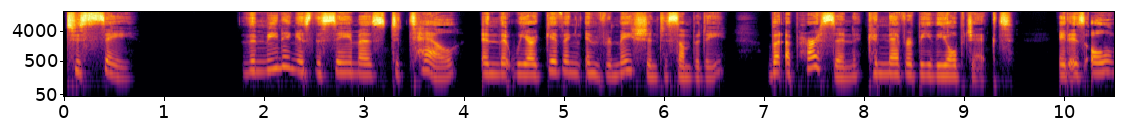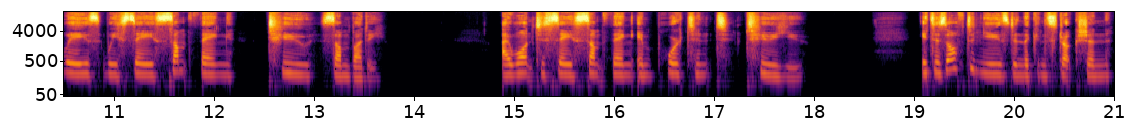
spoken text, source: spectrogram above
To say. The meaning is the same as to tell in that we are giving information to somebody, but a person can never be the object. It is always we say something to somebody. I want to say something important to you. It is often used in the construction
